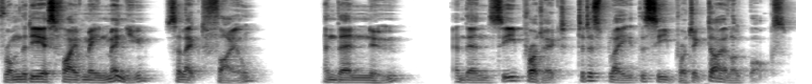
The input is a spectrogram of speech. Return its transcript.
From the DS5 main menu, select File, and then New, and then C Project to display the C Project dialog box.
